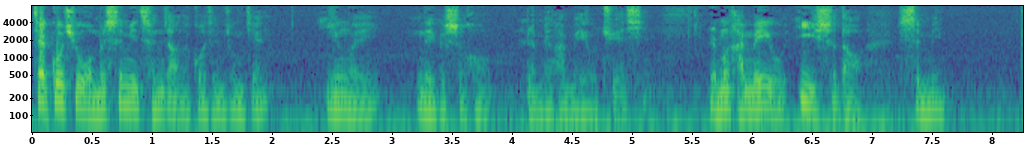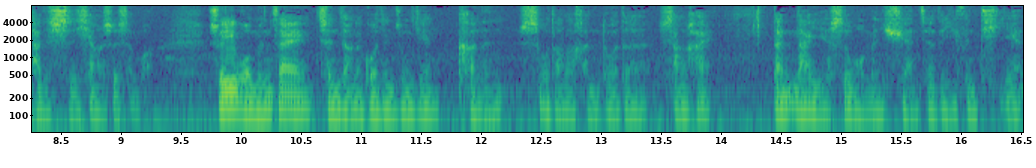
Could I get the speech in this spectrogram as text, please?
在过去我们生命成长的过程中间，因为那个时候人们还没有觉醒，人们还没有意识到生命它的实相是什么，所以我们在成长的过程中间可能受到了很多的伤害，但那也是我们选择的一份体验。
